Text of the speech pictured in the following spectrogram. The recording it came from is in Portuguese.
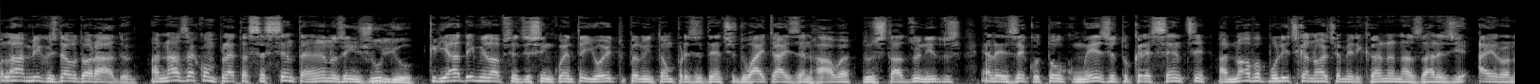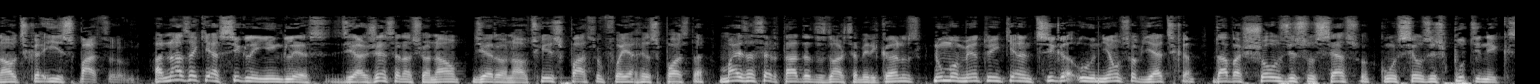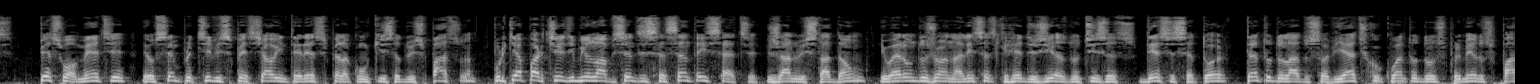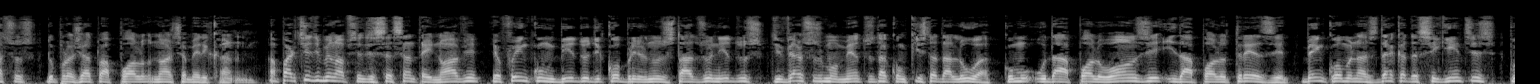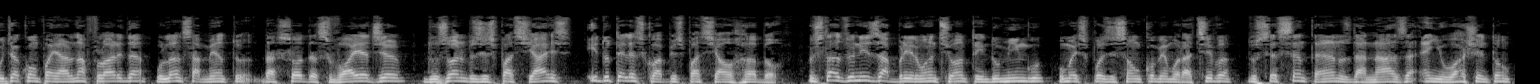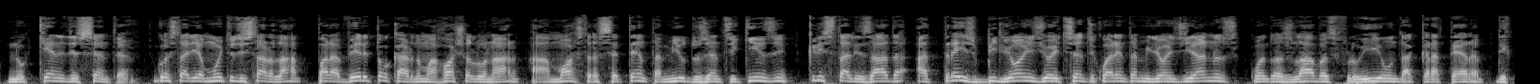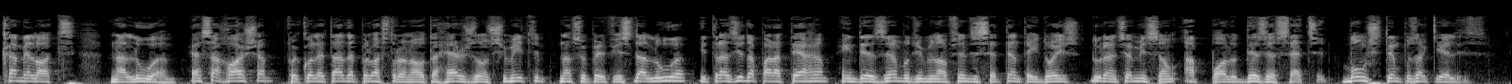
Olá, amigos da Eldorado. A NASA completa 60 anos em julho. Criada em 1958 pelo então presidente Dwight Eisenhower dos Estados Unidos, ela executou com êxito crescente a nova política norte-americana nas áreas de aeronáutica e espaço. A NASA, que é a sigla em inglês de Agência Nacional de Aeronáutica e Espaço, foi a resposta mais acertada dos norte-americanos no momento em que a antiga União Soviética dava shows de sucesso com os seus Sputnik Sputniks. Pessoalmente, eu sempre tive especial interesse pela conquista do espaço, porque a partir de 1967, já no Estadão, eu era um dos jornalistas que redigia as notícias desse setor, tanto do lado soviético quanto dos primeiros passos do projeto Apollo norte-americano. A partir de 1969, eu fui incumbido de cobrir nos Estados Unidos diversos momentos da conquista da Lua, como o da Apollo 11 e da Apollo 13, bem como nas décadas seguintes pude acompanhar na Flórida o lançamento das sodas Voyager, dos ônibus espaciais e do telescópio espacial Hubble. Os Estados Unidos abriram anteontem, domingo, uma exposição comemorativa dos 60 anos da NASA em Washington, no Kennedy Center. Gostaria muito de estar lá para ver e tocar numa rocha lunar a amostra 70.215, cristalizada há 3 bilhões e 840 milhões de anos, quando as lavas fluíam da cratera de Camelot, na Lua. Essa rocha foi coletada pelo astronauta Harrison Schmitt na superfície da Lua e trazida para a Terra em dezembro de 1972 durante a missão Apollo 17. Bons tempos aqueles.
